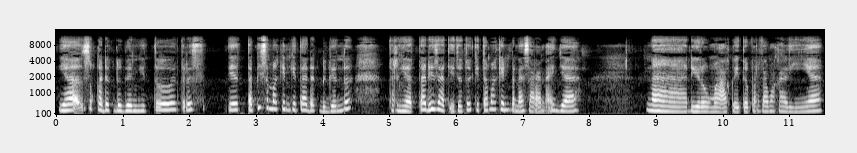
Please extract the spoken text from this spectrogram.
Ya suka deg-degan gitu, terus ya tapi semakin kita deg-degan tuh ternyata di saat itu tuh kita makin penasaran aja Nah, di rumah aku itu pertama kalinya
